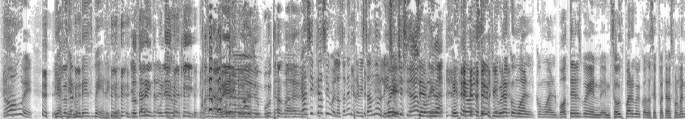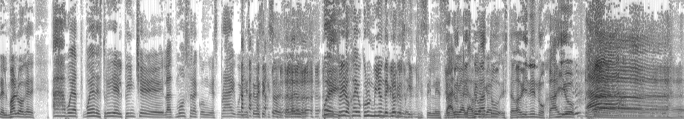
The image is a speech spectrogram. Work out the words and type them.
No, güey. y hacer un desvergue? Lo Está están bien entre- culero aquí. Van a ver, hijos de su puta madre. Casi, casi, güey. Lo están entrevistando. Le Güey, dice, Pinche ciudad se me aburrida. figura- este vato se me figura como al, como al Butters, güey, en, en South Park, güey, cuando se transforma en el malo, haga de, ah, voy a, voy a destruir el pinche, la atmósfera con spray, güey, y este güey se quiso la- voy a destruir Ohio con un millón de glorios, y que se le Yo creo salga que la este verga. vato estaba bien en Ohio. Ah,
